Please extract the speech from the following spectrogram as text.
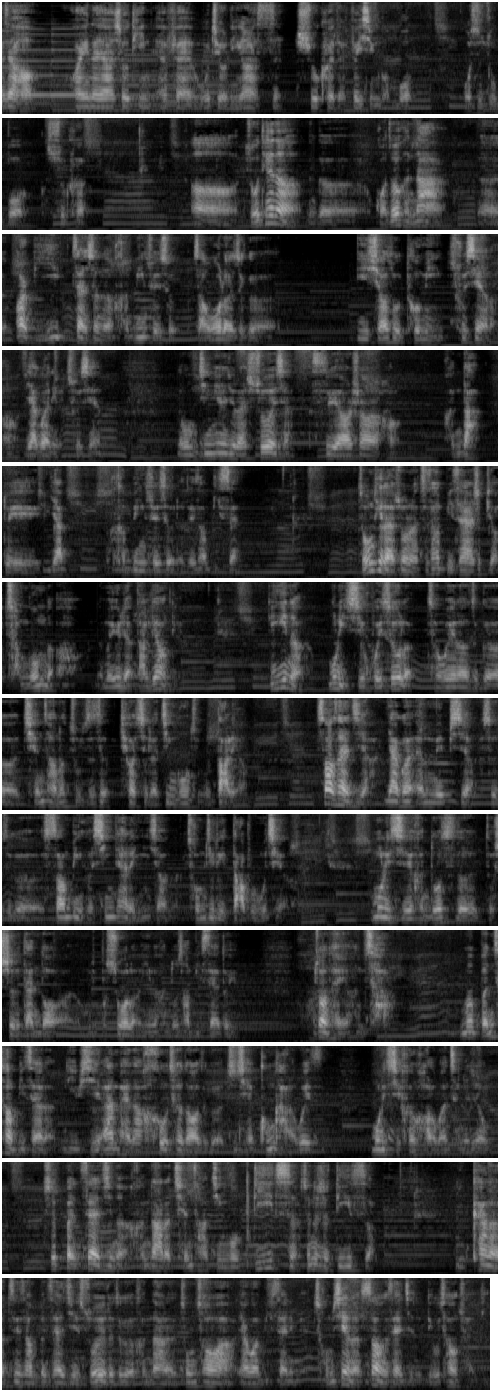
大家好，欢迎大家收听 FM 五九零二四舒克的飞行广播，我是主播舒克。呃，昨天呢，那个广州恒大呃二比一战胜了横滨水手，掌握了这个以小组头名出现了啊，亚冠里面出现了。那我们今天就来说一下四月二十二号恒大对亚横滨水手的这场比赛。总体来说呢，这场比赛还是比较成功的啊。那么有两大亮点。第一呢，穆里奇回收了，成为了这个前场的组织者，挑起了进攻组的大梁。上赛季啊，亚冠 MVP 啊，受这个伤病和心态的影响呢，冲击力大不如前了。穆里奇很多次都都射了单刀啊，我们就不说了，因为很多场比赛都有，状态也很差。那么本场比赛呢，里皮安排他后撤到这个之前孔卡的位置，穆里奇很好的完成了任务，是本赛季呢恒大的前场进攻第一次，真的是第一次啊。你看了这场本赛季所有的这个恒大的中超啊亚冠比赛里面，重现了上个赛季的流畅传递。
